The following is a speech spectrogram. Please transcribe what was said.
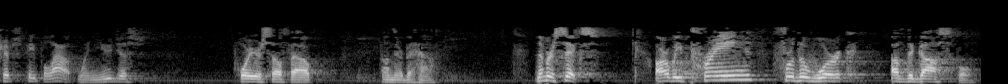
trips people out when you just pour yourself out on their behalf. Number six, are we praying for the work of the gospel?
